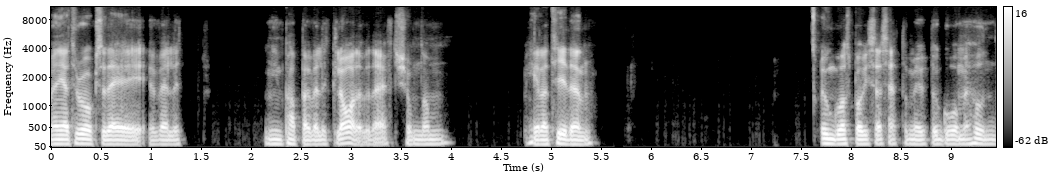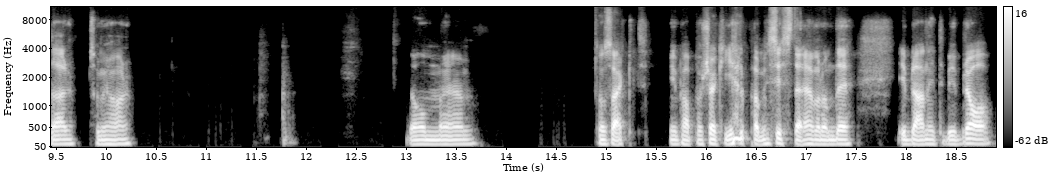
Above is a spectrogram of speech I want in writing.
Men jag tror också det är väldigt, min pappa är väldigt glad över det eftersom de hela tiden umgås på vissa sätt. De är ute och går med hundar som jag har. De, eh, som sagt, min pappa försöker hjälpa min syster även om det ibland inte blir bra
